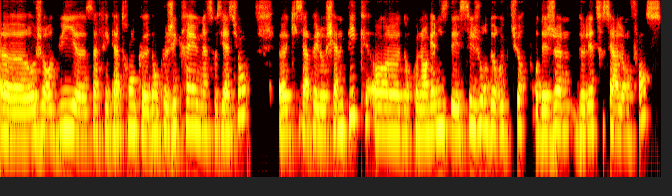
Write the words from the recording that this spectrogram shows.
euh, Aujourd'hui, euh, ça fait quatre ans que donc j'ai créé une association euh, qui s'appelle Ocean Peak. Euh, donc, on organise des séjours de rupture pour des jeunes de l'aide sociale à l'enfance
